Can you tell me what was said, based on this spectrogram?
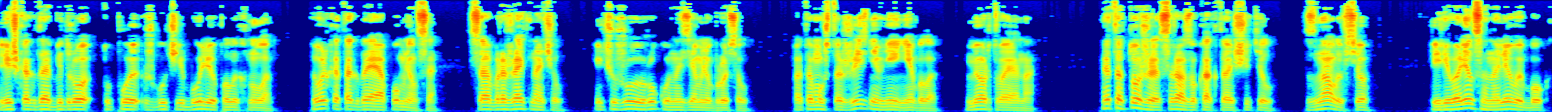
Лишь когда бедро тупой жгучей болью полыхнуло, только тогда я опомнился, соображать начал и чужую руку на землю бросил, потому что жизни в ней не было, мертвая она. Это тоже сразу как-то ощутил. Знал и все. Перевалился на левый бок.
